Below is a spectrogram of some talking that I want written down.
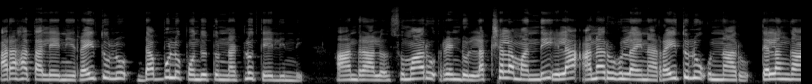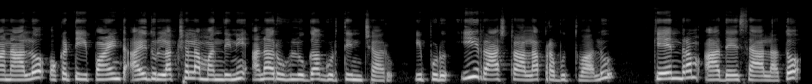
అర్హత లేని రైతులు డబ్బులు పొందుతున్నట్లు తేలింది. ఆంధ్రాలో సుమారు రెండు లక్షల మంది ఇలా అనర్హులైన రైతులు ఉన్నారు. తెలంగాణలో ఒకటి పాయింట్ ఐదు లక్షల మందిని అనర్హులుగా గుర్తించారు. ఇప్పుడు ఈ రాష్ట్రాల ప్రభుత్వాలు కేంద్రం ఆదేశాలతో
